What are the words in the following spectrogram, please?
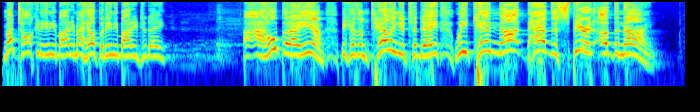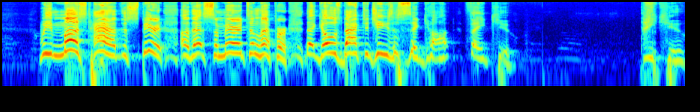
Am I talking to anybody? Am I helping anybody today? I hope that I am because I'm telling you today, we cannot have the spirit of the nine. We must have the spirit of that Samaritan leper that goes back to Jesus and say, God, thank you. Thank you.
